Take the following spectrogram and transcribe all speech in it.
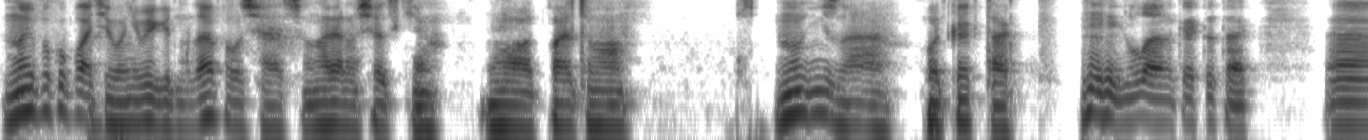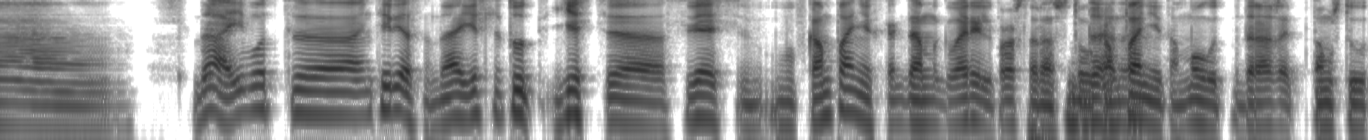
Ну, и покупать его невыгодно, да, получается, наверное, все-таки. Вот, поэтому, ну, не знаю, вот как так. Ладно, как-то так. А, да, и вот э, интересно, да, если тут есть э, связь в, в компаниях, когда мы говорили в прошлый раз, что да, компании да. там могут подорожать, потому что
